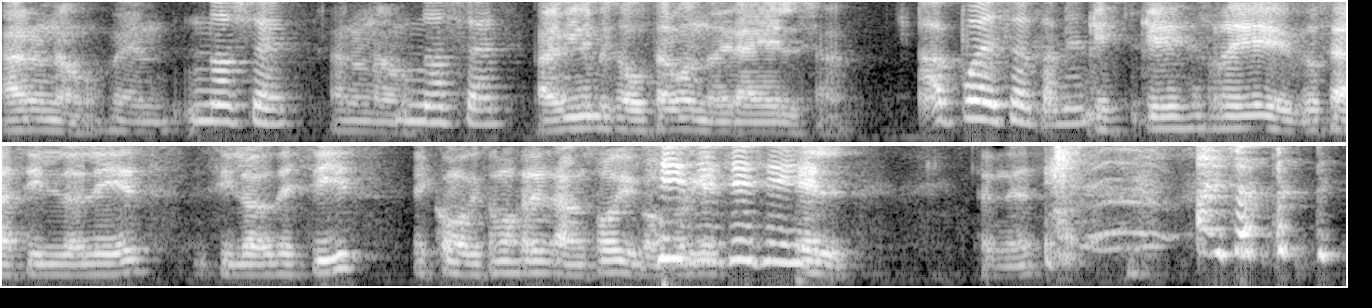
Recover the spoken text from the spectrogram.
I don't know, man. No sé, I don't know. no sé. A mí le empezó a gustar cuando era él ya. Ah, puede ser también. Que, que es re. O sea, si lo lees, si lo decís, es como que somos re transfóbicos. Sí, sí, sí, sí. Él. ¿Entendés? Ay, ya entendí.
